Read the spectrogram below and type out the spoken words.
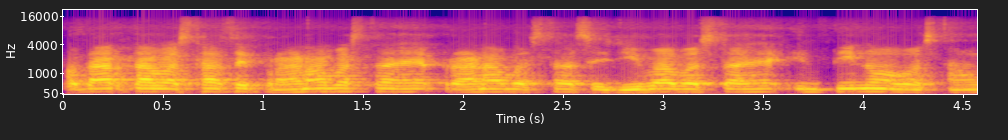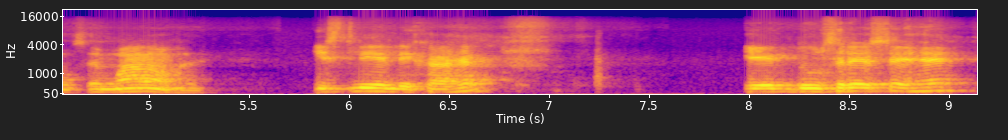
पदार्थावस्था से प्राणावस्था है, प्राणावस्था से जीवावस्था है, इन तीनों अवस्थाओं से मानव है। इसलिए लिखा है, एक दूसरे से है,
